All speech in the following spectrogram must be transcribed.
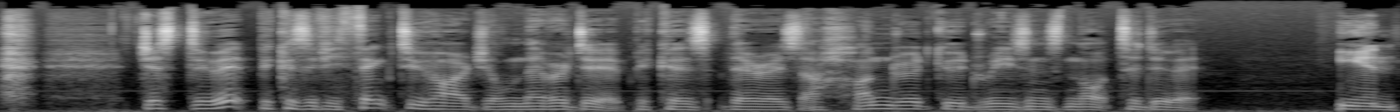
just do it because if you think too hard, you'll never do it because there is a hundred good reasons not to do it. Ian,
